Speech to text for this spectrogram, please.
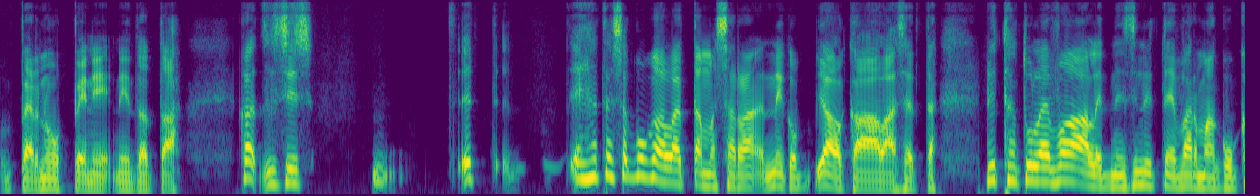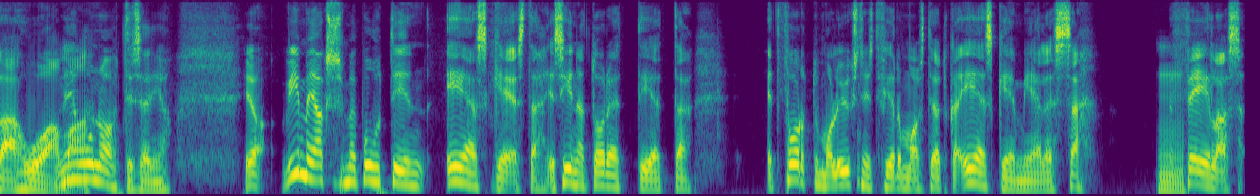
no. per nuppi, niin, niin tota, siis et, eihän tässä kukaan laittamassa ra, niin jalkaa alas, että nythän tulee vaalit, niin se nyt ei varmaan kukaan huomaa. Ne unohti sen jo. Ja viime jaksossa me puhuttiin ESGstä ja siinä todettiin, että, että Fortum oli yksi niistä firmoista, jotka ESG-mielessä mm. feilas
